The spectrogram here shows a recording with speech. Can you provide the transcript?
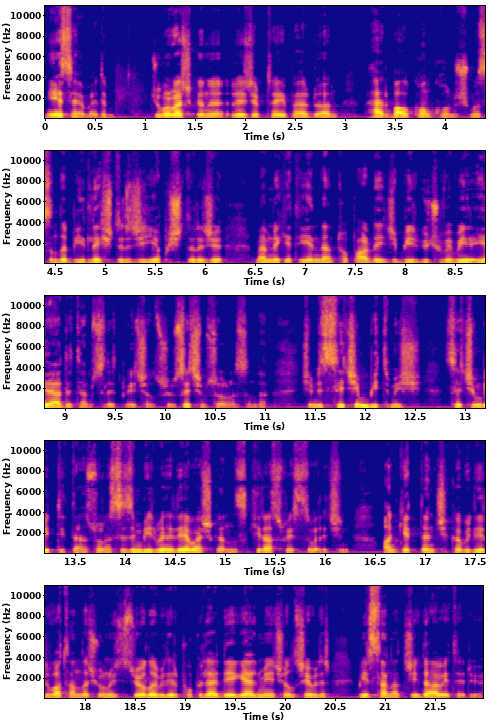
Niye sevmedim? Cumhurbaşkanı Recep Tayyip Erdoğan her balkon konuşmasında birleştirici, yapıştırıcı, memleketi yeniden toparlayıcı bir güç ve bir irade temsil etmeye çalışıyor seçim sonrasında. Şimdi seçim bitmiş, seçim bittikten sonra sizin bir belediye başkanınız Kiraz Festival için anketten çıkabilir, vatandaş onu istiyor olabilir, popüler diye gelmeye çalışabilir, bir sanatçıyı davet ediyor.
